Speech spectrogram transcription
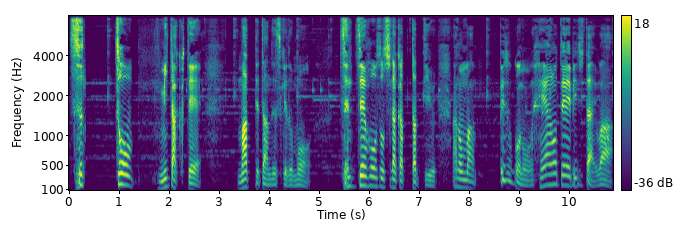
ずっと見たくて待ってたんですけども全然放送しなかったっていう。あのまあペソコの部屋のテレビ自体は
